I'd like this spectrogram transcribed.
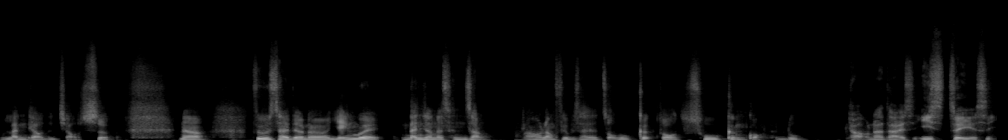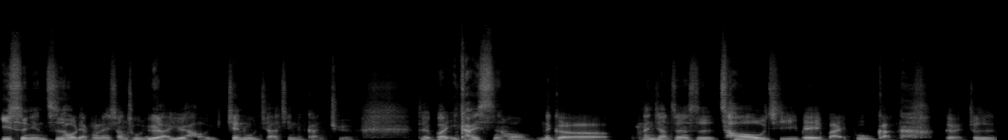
蓝条的角色。那 Flipside 呢，也因为蓝奖的成长，然后让 Flipside 走路更走出更广的路。好，那大概是一，这也是一四年之后两个人相处越来越好，渐入佳境的感觉。对，不然一开始哈那个。蓝奖真的是超级被摆布感，对，就是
